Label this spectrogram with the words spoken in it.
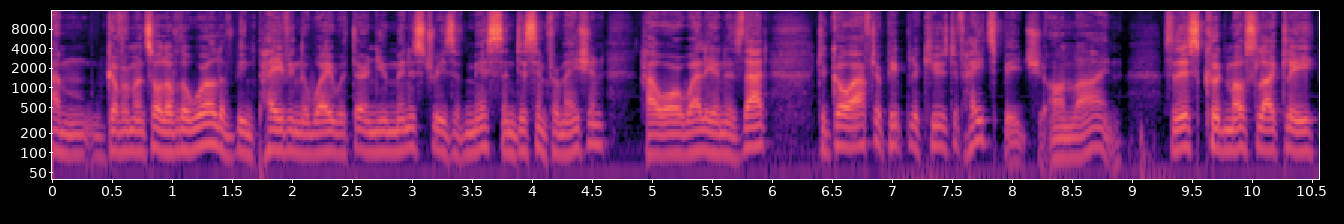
um, governments all over the world have been paving the way with their new ministries of mis and disinformation. How Orwellian is that? To go after people accused of hate speech online. So this could most likely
